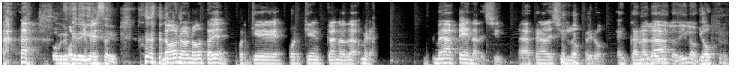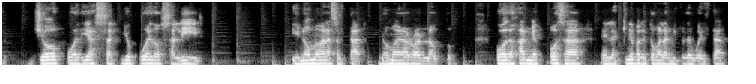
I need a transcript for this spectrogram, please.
¿O prefiere me- quedarse ahí? No, no, no, está bien. Porque, porque en Canadá, mira, me da pena decir, me da pena decirlo, pero en Canadá Dilo, dilo, dilo. yo, yo, podía yo puedo salir y no me van a asaltar, no me van a robar el auto. Puedo dejar a mi esposa en la esquina para que tome la micro de vuelta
